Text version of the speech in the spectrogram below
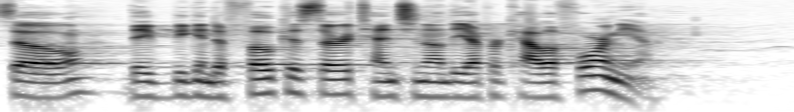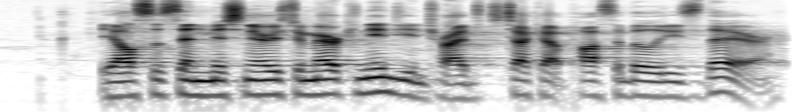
So they begin to focus their attention on the Upper California. They also send missionaries to American Indian tribes to check out possibilities there.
